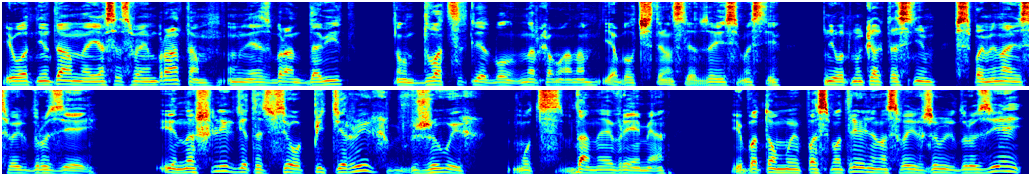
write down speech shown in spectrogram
И вот недавно я со своим братом, у меня есть брат Давид, он 20 лет был наркоманом, я был 14 лет в зависимости. И вот мы как-то с ним вспоминали своих друзей. И нашли где-то всего пятерых живых вот в данное время. И потом мы посмотрели на своих живых друзей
